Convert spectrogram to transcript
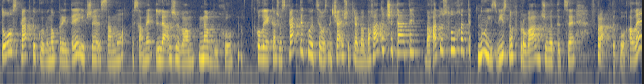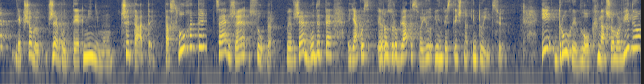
то з практикою воно прийде і вже само, саме ляже вам на вухо. Коли я кажу з практикою, це означає, що треба багато читати, багато слухати, ну і звісно, впроваджувати це в практику. Але якщо ви вже будете як мінімум читати та слухати, це вже супер. Ви вже будете якось розробляти свою лінгвістичну інтуїцію. І другий блок нашого відео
